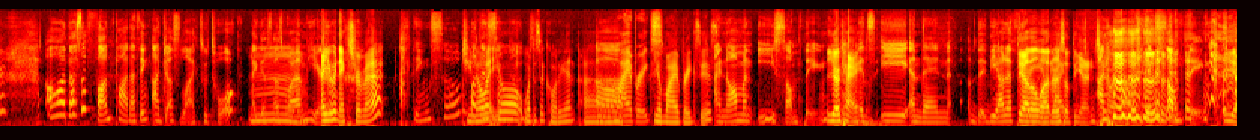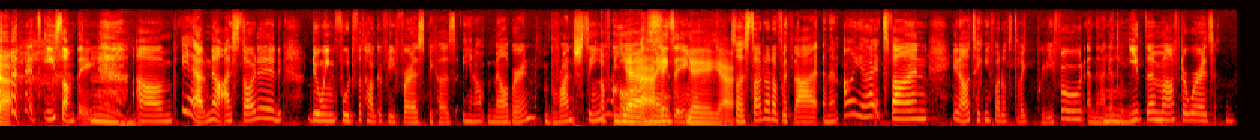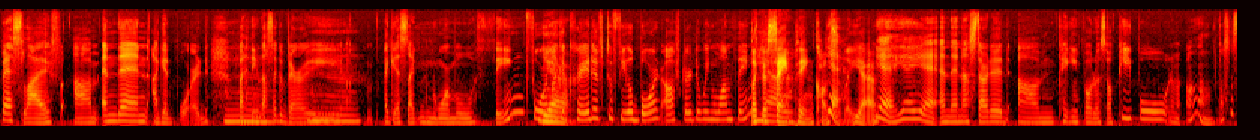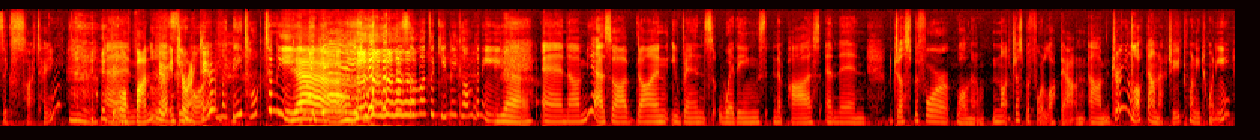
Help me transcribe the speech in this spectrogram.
Oh, that's the fun part. I think I just like to talk. I guess that's why I'm here. Are you an extrovert? I think so. Do you know what your what is it called again? Uh, Myers-Briggs. Your Myers-Briggs is. I know I'm an E something. You okay? It's E and then the, the other the other letters like- at the end. I don't know. It's something. yeah. it's E something. Mm. Um, but yeah, no, I started doing food photography first because you know Melbourne brunch scene. Of course. Yeah. I think- amazing. yeah, yeah, yeah. So I started off with that, and then oh yeah, it's fun. You know, taking photos of like pretty food, and then I get Mm. to eat them afterwards. Best life. Um, and then I get bored. But I think that's like a very, Mm. I guess, like normal thing for like a creative to feel bored after doing one thing. Like the same thing constantly. Yeah. Yeah, yeah, yeah. And then I started um, taking photos of people, and I'm like, oh, this is exciting. bit more And fun, very let's more. interactive. I'm like, they talk to me. Yeah. I'm like, Yay! someone to keep me company. Yeah. And um, yeah, so I've done events, weddings in the past, and then just before, well, no, not just before lockdown, um, during lockdown actually, 2020.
